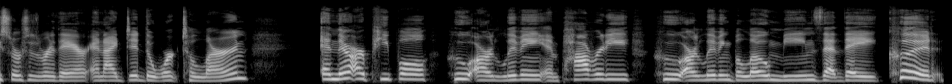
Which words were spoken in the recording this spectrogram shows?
resources were there and I did the work to learn. And there are people who are living in poverty, who are living below means that they could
